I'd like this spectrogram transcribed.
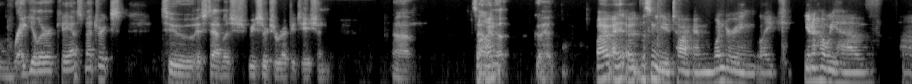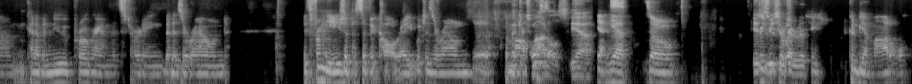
regular CHAOSS metrics to establish researcher reputation. Um, So I'm, Go ahead. Well, I, I listening to you talk, I'm wondering, like, you know how we have um, kind of a new program that's starting that is around. It's from the Asia Pacific call, right? Which is around the, the Metrics models. models, yeah. Yes. Yeah. So Is researcher researcher, reputation could be a model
